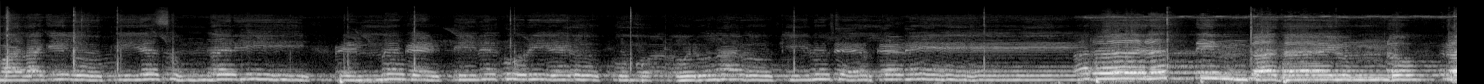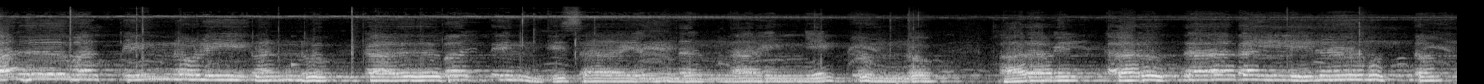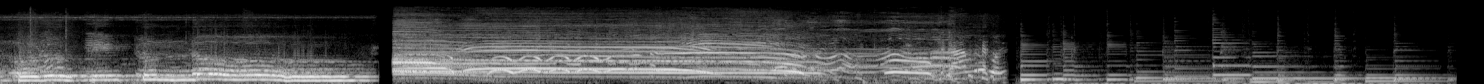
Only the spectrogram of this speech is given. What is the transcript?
വളകിലൂക്കിയ സുന്ദരി പെണ്ണ് കെട്ടിന് കുറിയെടുക്കുമ്പോ ഒരു നറുക്കിന് ചേർക്കണേ. അതരത്തിൻ കഥയുണ്ടോ റഹുവത്തിനൊളി കണ്ടു കൽവത്തിൻ കിസയെന്തെന്നറിഞ്ഞിട്ടുണ്ടോ? ഹറവിൽ കറുത്ത കല്ലിന് മുത്തം കൊടുത്തിട്ടുണ്ടോ?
